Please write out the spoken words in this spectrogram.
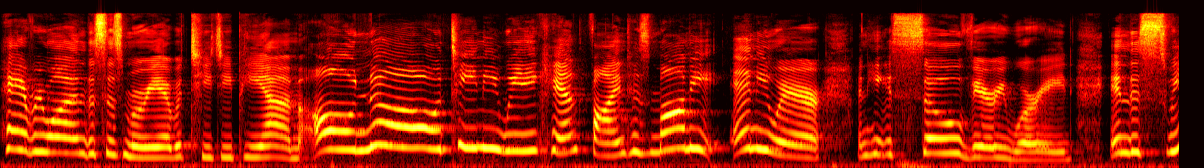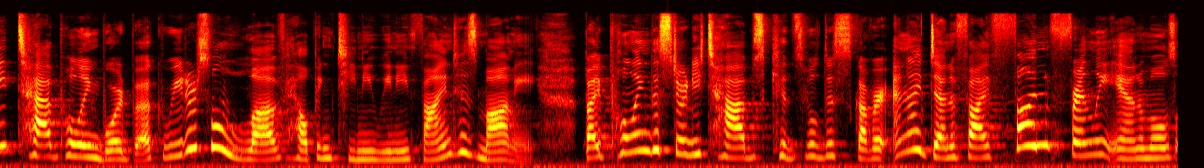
Hey everyone, this is Maria with TTPM. Oh no, Teeny Weeny can't find his mommy anywhere, and he is so very worried. In this sweet tab pulling board book, readers will love helping Teeny Weeny find his mommy. By pulling the sturdy tabs, kids will discover and identify fun, friendly animals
